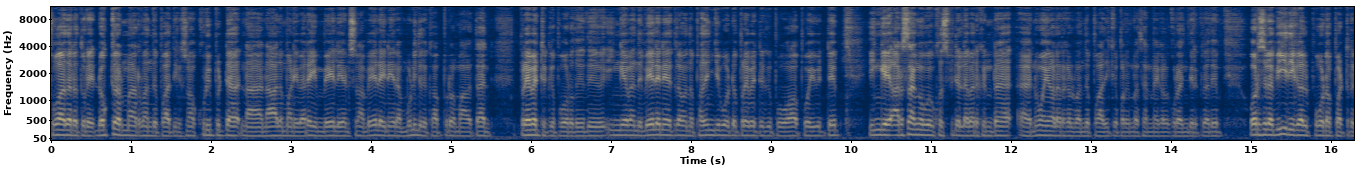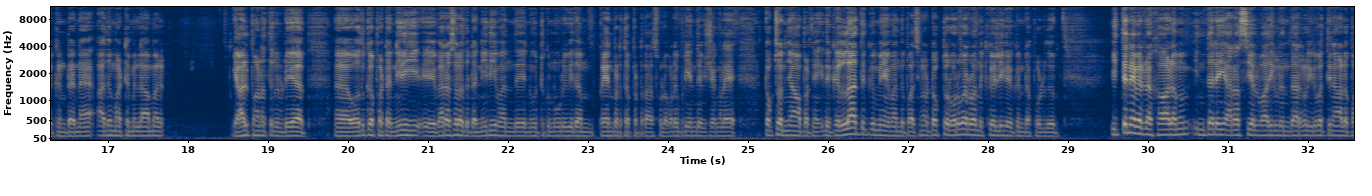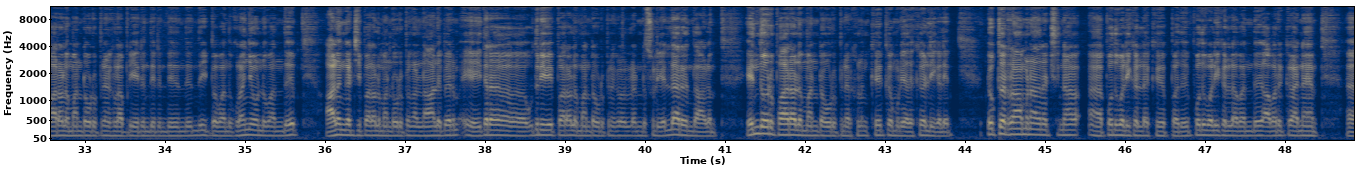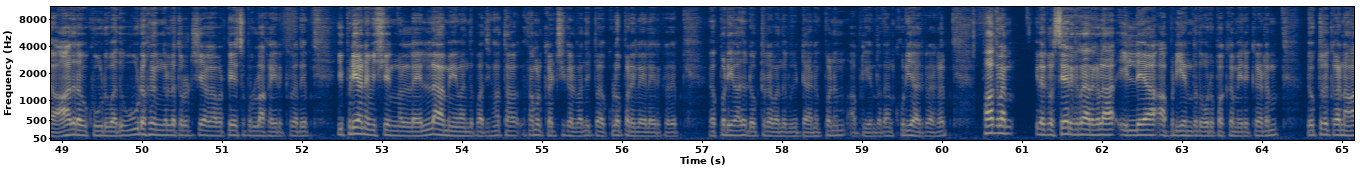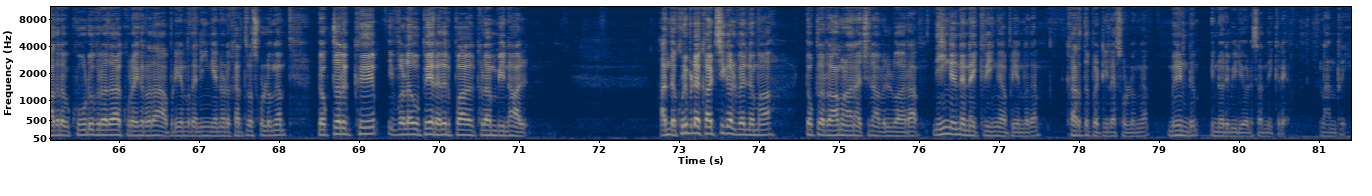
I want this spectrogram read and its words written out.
சுகாதாரத்துறை டாக்டர்மார் வந்து பார்த்தீங்கன்னா சொன்னால் குறிப்பிட்ட நா- நாலு மணி வரையும் வேலைன்னு சொன்னால் வேலை நேரம் முடிந்ததுக்கு அப்புறமாக தான் ப்ரைவேட்டுக்கு போகிறது இது இங்கே வந்து வேலை நேரத்தில் வந்து பதிஞ்சு போட்டு ப்ரைவேட்டுக்கு போவா போய்விட்டு இங்கே அரசாங்க ஹாஸ்பிட்டலில் வருகின்ற நோயாளர்கள் வந்து பாதிக்கப்படுகின்ற தன்மைகள் குறைந்திருக்கிறது. ஒரு சில வீதிகள் போடப்பட்டிருக்கின்றன. அது மட்டும் இல்லாமல் யாழ்ப்பாணத்தினுடைய ஒதுக்கப்பட்ட நிதி அஹ், வர நிதி வந்து நூற்றுக்கு நூறு வீதம் பயன்படுத்தப்பட்டதாக சொல்லப்படும். இப்படி இந்த விஷயங்களை டாக்டர் ஞாபகப்படுத்தேன் இதுக்கு எல்லாத்துக்குமே வந்து பார்த்தீங்கன்னா டாக்டர் ஒருவர் வந்து கேள்வி கேட்கின்ற பொழுது இத்தனை வருட காலமும் இத்தனை அரசியல்வாதிகள் இருந்தார்கள். இருபத்தி நாலு பாராளுமன்ற உறுப்பினர்கள் அப்படி இருந்திருந்து இருந்து இப்போ வந்து குறைஞ்சோண்டு வந்து ஆளுங்கட்சி பாராளுமன்ற உறுப்பினர்கள் நாலு பேரும் இதர உதவி பாராளுமன்ற உறுப்பினர்கள் என்று சொல்லி எல்லாரும் இருந்தாலும் எந்த ஒரு பாராளுமன்ற உறுப்பினர்களும் கேட்க முடியாத கேள்விகளை. டாக்டர் ராமநாதன் அர்ச்சுனா பொதுவழிகளில் பொது வழிகளில் கேட்பது பொது வழிகளில் வந்து அவருக்கான ஆதரவு கூடுவது ஊடகங்களில் தொடர்ச்சியாக அவர் பேசு பொருளாக இருக்கிறது. இப்படியான விஷயங்களில் எல்லாமே வந்து பார்த்தீங்கன்னா த- தமிழ் கட்சிகள் வந்து இப்போ குழப்ப நிலையில் இருக்கிறது. எப்படியாவது டாக்டரை வந்து வீட்டை அனுப்பணும் அப்படின்றதான் குறியாக இருக்கிறார்கள். பார்க்கலாம் இவர்கள் சேர்கிறார்களா இல்லையா அப்படின்றது ஒரு பக்கம் இருக்கட்டும். டாக்டருக்கான ஆதரவு கூடுகிறதா குறைகிறதா அப்படின்றத நீங்கள் என்னோட கருத்தில் சொல்லுங்கள் டாக்டருக்கு இவ்வளவு பேர் எதிர்ப்பாக கிளம்பினால் அந்த குறிப்பிட்ட காட்சிகள் வெல்லுமா? டாக்டர் ராமநாதன் அச்சுனா வெல்வாரா? நீங்கள் என்ன நினைக்கிறீங்க அப்படின்றத கருத்துப்பட்டியில் சொல்லுங்கள் மீண்டும் இன்னொரு வீடியோவில் சந்திக்கிறேன். நன்றி.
